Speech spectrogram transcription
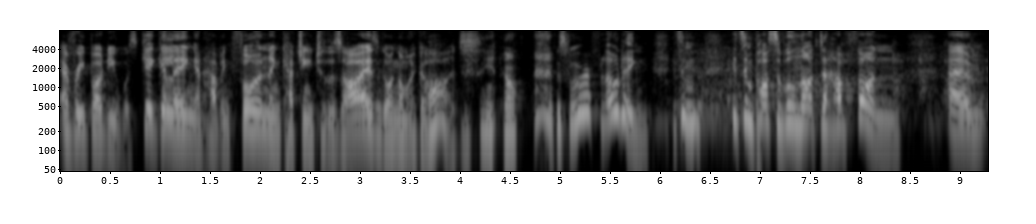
everybody was giggling and having fun and catching each other's eyes and going, "Oh my god!" You know, because we were floating. It's Im- it's impossible not to have fun. Um,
